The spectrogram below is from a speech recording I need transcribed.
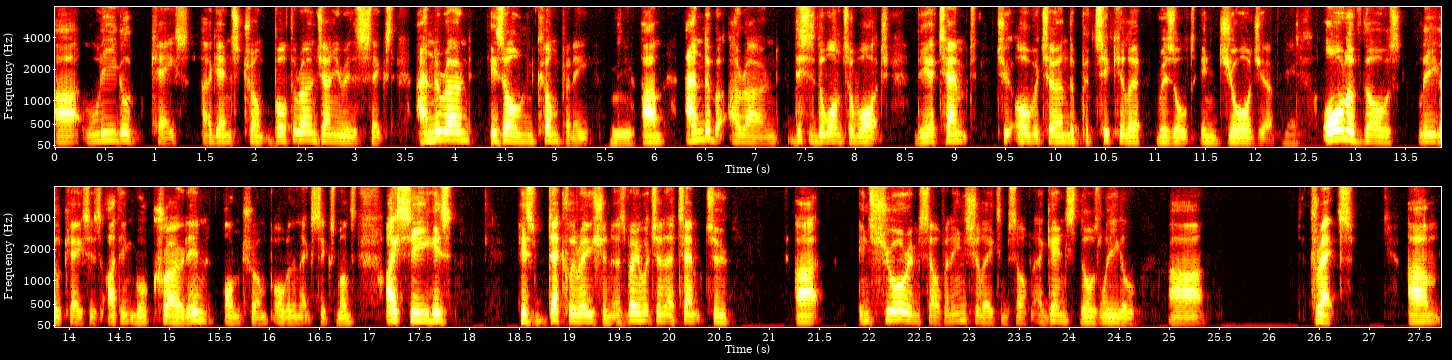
uh, legal case against Trump, both around January the sixth and around his own company, mm. um, and around this is the one to watch the attempt to overturn the particular result in Georgia. Yes. All of those legal cases, I think, will crowd in on Trump over the next six months. I see his his declaration as very much an attempt to uh, insure himself and insulate himself against those legal uh, threats. Um,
